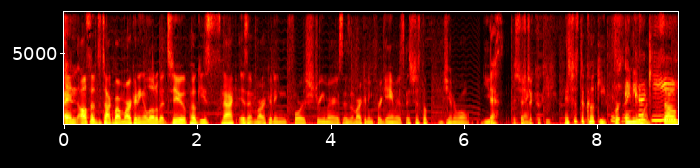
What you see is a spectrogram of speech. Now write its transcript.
And also to talk about marketing a little bit too, Pokey's snack isn't marketing for streamers, isn't marketing for gamers. It's just a general use. yeah, it's just a thing. cookie. It's just a cookie for just a anyone. cookie. So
